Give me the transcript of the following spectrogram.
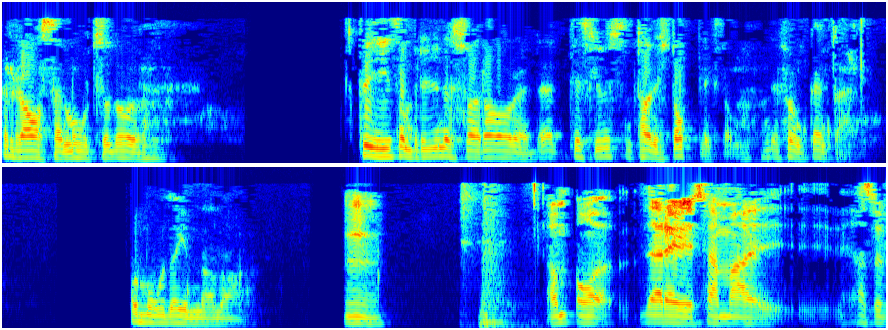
rasa emot så då Precis som Brynäs förra året. Till slut så tar det stopp liksom. Det funkar inte. Och Modo innan och Mm. Och, och där är det samma, alltså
